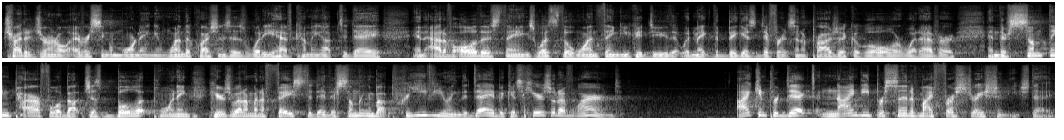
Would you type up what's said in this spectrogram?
try to journal every single morning. And one of the questions is, what do you have coming up today? And out of all of those things, what's the one thing you could do that would make the biggest difference in a project, a goal, or whatever? And there's something powerful about just bullet pointing, here's what I'm going to face today. There's something about previewing the day because here's what I've learned I can predict 90% of my frustration each day.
